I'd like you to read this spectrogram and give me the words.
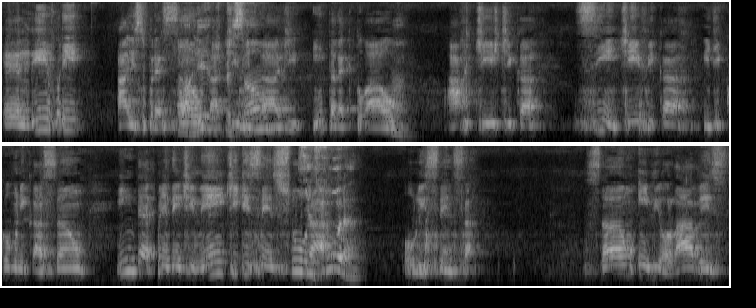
É livre a expressão livre da expressão. atividade intelectual, ah. artística, científica e de comunicação, independentemente de censura, censura. ou licença. São invioláveis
